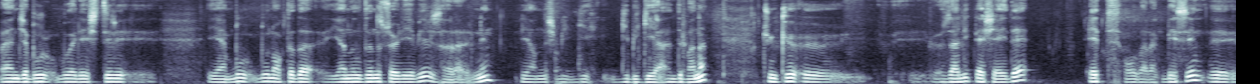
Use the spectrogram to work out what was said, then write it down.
Bence bu, bu eleştiri yani bu, bu noktada yanıldığını söyleyebiliriz Harari'nin. Yanlış bilgi gibi geldi bana. Çünkü e, özellikle şeyde et olarak besin e,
